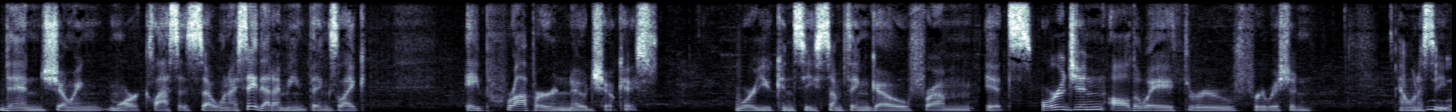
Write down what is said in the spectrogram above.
than showing more classes. So when I say that, I mean things like a proper node showcase where you can see something go from its origin all the way through fruition. I want to see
